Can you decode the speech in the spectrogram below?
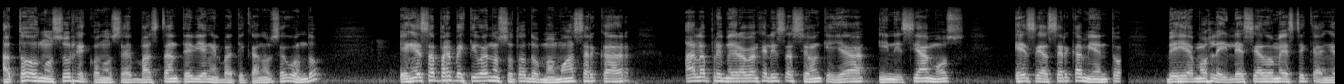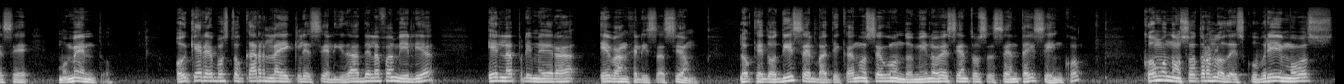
a todos nos surge conocer bastante bien el Vaticano II, en esa perspectiva nosotros nos vamos a acercar a la primera evangelización que ya iniciamos ese acercamiento, veíamos la iglesia doméstica en ese momento. Hoy queremos tocar la eclesialidad de la familia en la primera evangelización. Lo que nos dice el Vaticano II en 1965, cómo nosotros lo descubrimos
